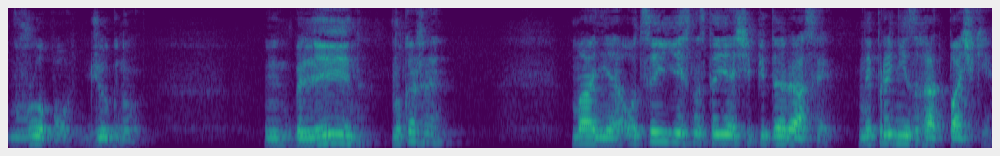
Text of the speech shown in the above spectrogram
в жопу джугну. Він, блін, ну каже, Маня, оце і є настоящі підараси. Не приніс гад пачки.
